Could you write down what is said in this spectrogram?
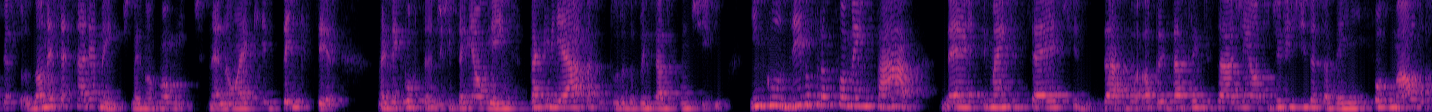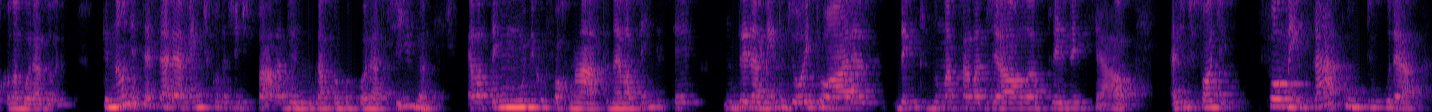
pessoas, não necessariamente, mas normalmente, né? Não é que tem que ser, mas é importante que tenha alguém para criar essa cultura do aprendizado contínuo, inclusive para fomentar né, esse mindset da, da aprendizagem autodirigida também, informal dos colaboradores, porque não necessariamente quando a gente fala de educação corporativa, ela tem um único formato, né, ela tem que ser um treinamento de oito horas dentro de uma sala de aula presencial. A gente pode fomentar a cultura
